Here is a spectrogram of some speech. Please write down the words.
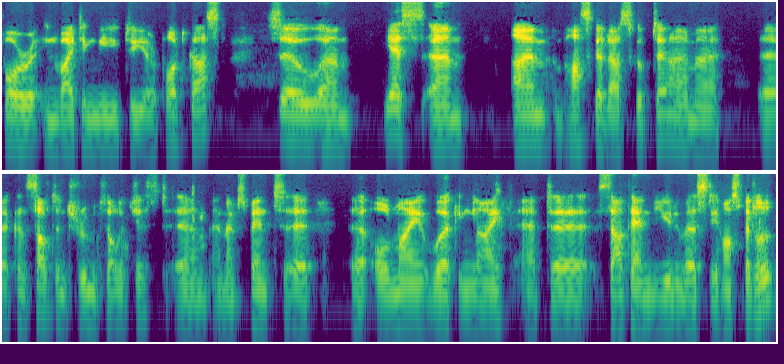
for inviting me to your podcast. So yes. I'm Bhaskar Dasgupta. I'm a, a consultant rheumatologist, um, and I've spent uh, uh, all my working life at uh, Southend University Hospital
